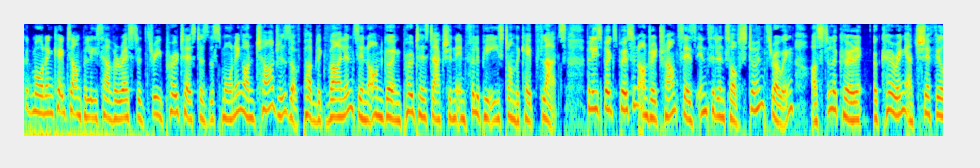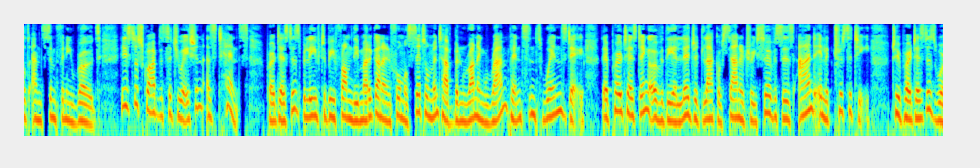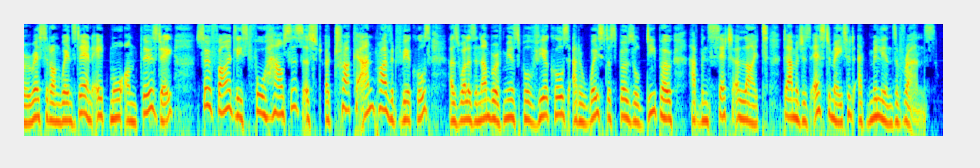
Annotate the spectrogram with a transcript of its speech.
Good morning. Cape Town police have arrested three protesters this morning on charges of public violence in ongoing protest action in Philippi East on the Cape Flats. Police spokesperson Andre Traut says incidents of stone throwing are still occurring, occurring at Sheffield and Symphony Roads. He's described the situation as tense. Protesters believed to be from the Marikana informal settlement have been running rampant since Wednesday. They're protesting over the alleged lack of sanitary services and electricity. Two protesters were arrested on Wednesday and eight more on Thursday. So far, at least four houses, a, a, truck, and private vehicles, as well as a number of municipal vehicles at a waste disposal depot, have been set alight. Damage is estimated at millions of rands.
